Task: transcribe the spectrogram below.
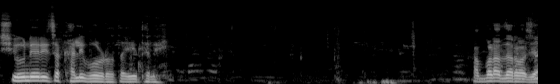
शिवनेरीचा खाली बोर्ड होता इथे नाही. हा बडा दरवाजा.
